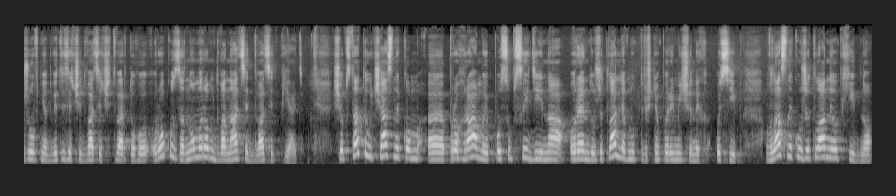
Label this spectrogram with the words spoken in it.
жовтня 2024 року за номером 1225. Щоб стати учасником е, програми по субсидії на оренду житла для внутрішньопереміщених осіб, власнику житла необхідно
